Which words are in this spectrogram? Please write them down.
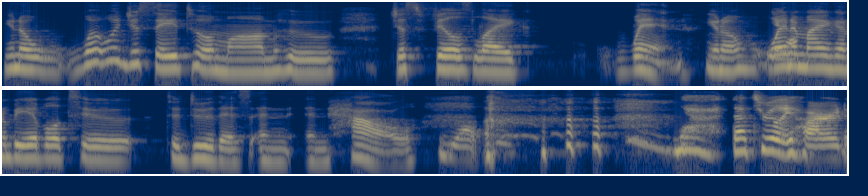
you know what would you say to a mom who just feels like when you know when am i going to be able to to do this and and how? Yeah yeah that's really hard.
